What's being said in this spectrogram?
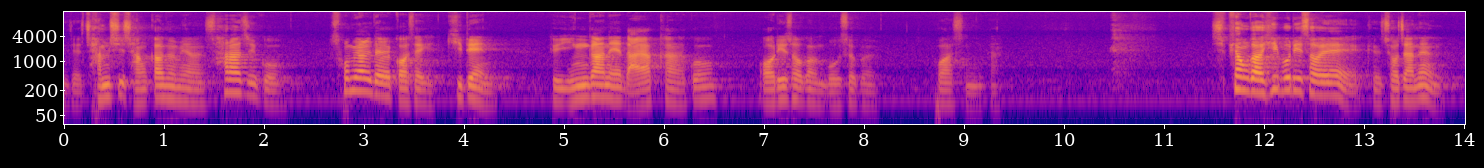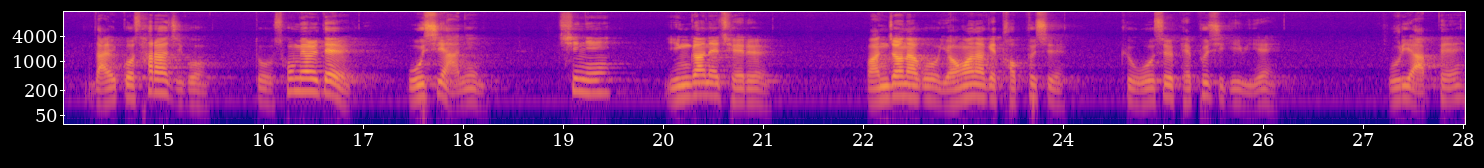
이제 잠시 잠깐 후면 사라지고 소멸될 것에 기댄 그 인간의 나약하고 어리석은 모습을 보았습니다. 시편과 히브리서의 그 저자는 낡고 사라지고 또 소멸될 옷이 아닌 친히 인간의 죄를 완전하고 영원하게 덮으실 그 옷을 베푸시기 위해 우리 앞에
